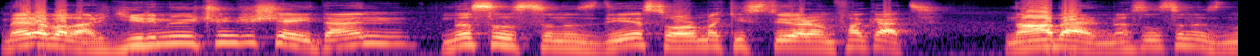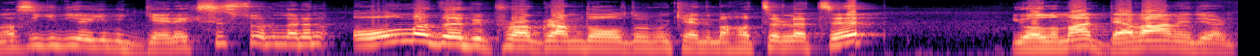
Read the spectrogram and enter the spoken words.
Merhabalar 23. şeyden nasılsınız diye sormak istiyorum fakat ne haber nasılsınız nasıl gidiyor gibi gereksiz soruların olmadığı bir programda olduğumu kendime hatırlatıp yoluma devam ediyorum.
